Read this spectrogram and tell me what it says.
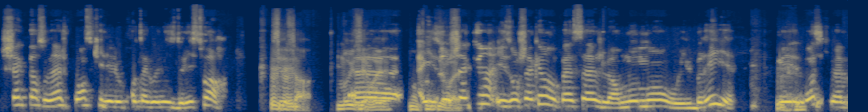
chaque personnage pense qu'il est le protagoniste de l'histoire. C'est ça. Oui, c'est Euh, vrai. Ils ont, vrai. chacun, ils ont chacun au passage leur moment où ils brillent. Mais moi, ce qui m'a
